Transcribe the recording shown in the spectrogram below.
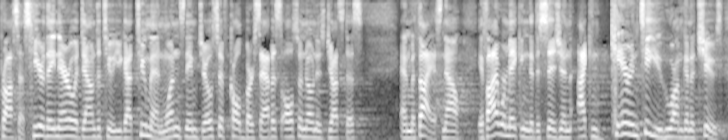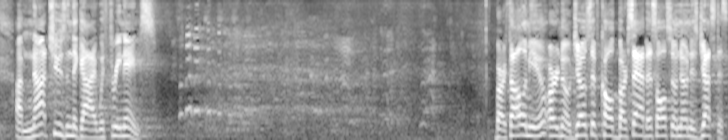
process. Here they narrow it down to two. You got two men. One's named Joseph, called Barsabbas, also known as Justus, and Matthias. Now, if I were making the decision, I can guarantee you who I'm going to choose. I'm not choosing the guy with three names. Bartholomew, or no, Joseph called Barsabbas, also known as Justus.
